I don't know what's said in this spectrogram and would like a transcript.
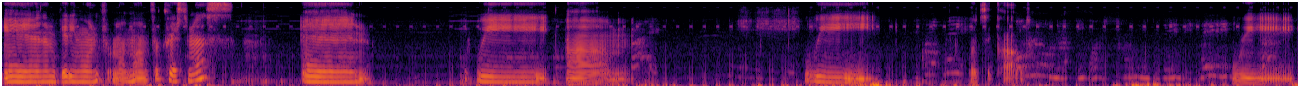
and I'm getting one for my mom for Christmas, and we um, we what's it called? We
